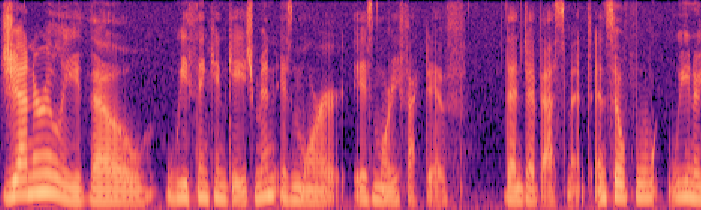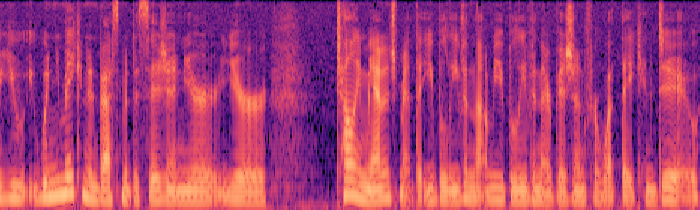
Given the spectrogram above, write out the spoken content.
Generally, though, we think engagement is more is more effective than divestment. And so, if, you know, you when you make an investment decision, you're you're telling management that you believe in them, you believe in their vision for what they can do.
